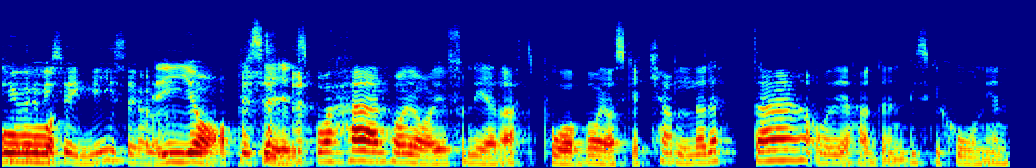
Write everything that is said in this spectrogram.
Kul och, i svängen gissar jag då. Ja, precis. Och här har jag ju funderat på vad jag ska kalla detta och jag hade en diskussion i en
